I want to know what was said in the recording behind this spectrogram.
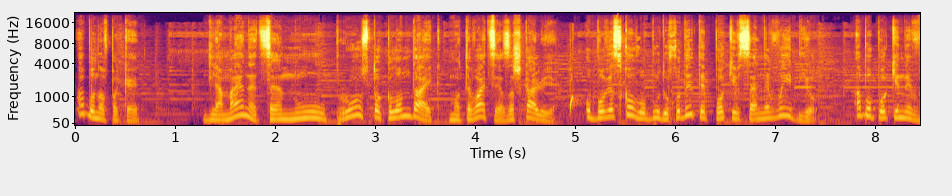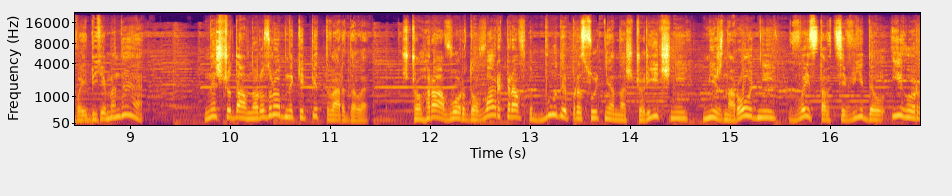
або навпаки. Для мене це ну просто клондайк, мотивація зашкалює. Обов'язково буду ходити, поки все не виб'ю, або поки не виб'є мене. Нещодавно розробники підтвердили, що гра World of Warcraft буде присутня на щорічній міжнародній виставці відеоігор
